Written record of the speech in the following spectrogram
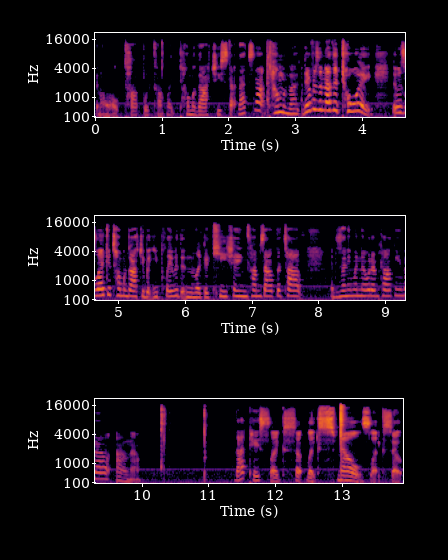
and a little top would come like Tamagotchi stuff. That's not Tamagotchi. There was another toy that was like a Tamagotchi, but you play with it and like a keychain comes out the top. And does anyone know what I'm talking about? I don't know. That tastes like soap, like smells like soap.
